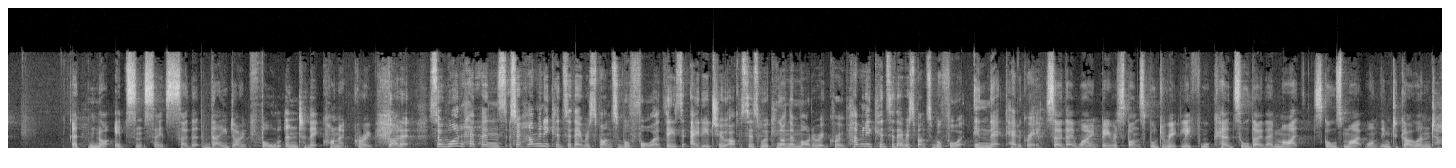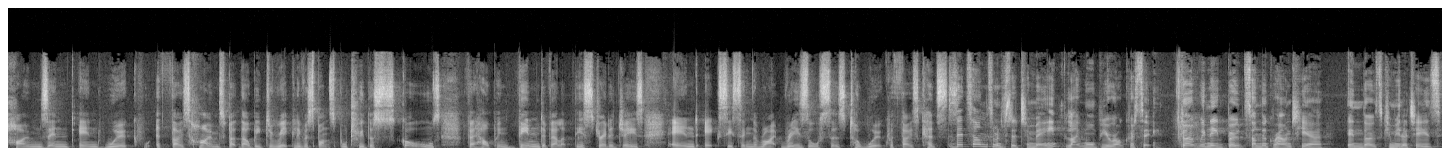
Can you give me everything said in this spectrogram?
not absences so that they don't fall into that chronic group. Got it. So what happens, so how many kids are they responsible for, these 82 officers working on the moderate group? How many kids are they responsible for in that category? So they won't be responsible directly for kids, although they might. Schools might want them to go into homes and, and work at those homes, but they'll be directly responsible to the schools for helping them develop their strategies and accessing the right resources to work with those kids. That sounds, Minister, to me like more bureaucracy. Don't we need boots on the ground here in those communities,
